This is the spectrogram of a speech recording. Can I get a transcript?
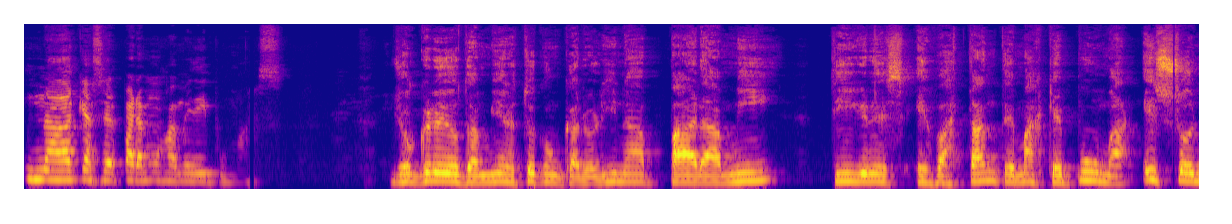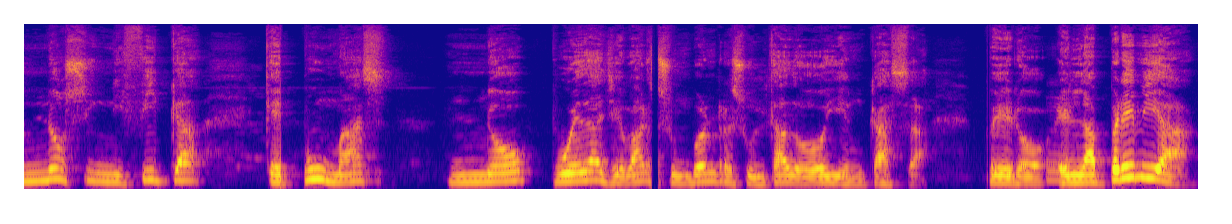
nada que hacer para Mohamed y Pumas. Yo creo también, estoy con Carolina, para mí Tigres es bastante más que Puma. Eso no significa que Pumas no pueda llevarse un buen resultado hoy en casa. Pero en la previa,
